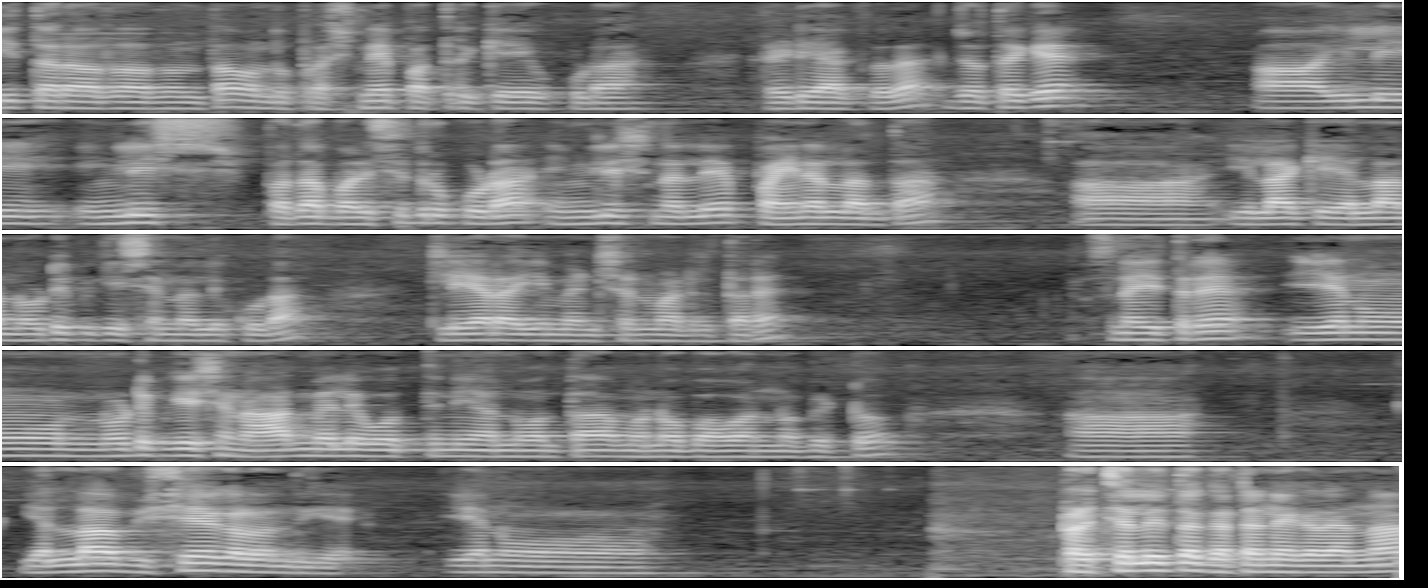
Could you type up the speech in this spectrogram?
ಈ ಥರದಾದಂಥ ಒಂದು ಪ್ರಶ್ನೆ ಪತ್ರಿಕೆಯು ಕೂಡ ರೆಡಿ ಆಗ್ತದೆ. ಜೊತೆಗೆ ಇಲ್ಲಿ ಇಂಗ್ಲೀಷ್ ಪದ ಬಳಸಿದರೂ ಕೂಡ ಇಂಗ್ಲೀಷ್ನಲ್ಲೇ ಫೈನಲ್ ಅಂತ ಇಲಾಖೆ ಎಲ್ಲ ನೋಟಿಫಿಕೇಷನ್ನಲ್ಲಿ ಕೂಡ ಕ್ಲಿಯರಾಗಿ ಮೆನ್ಷನ್ ಮಾಡಿರ್ತಾರೆ. ಸ್ನೇಹಿತರೆ, ಏನು ನೋಟಿಫಿಕೇಷನ್ ಆದಮೇಲೆ ಓದ್ತೀನಿ ಅನ್ನುವಂಥ ಮನೋಭಾವವನ್ನು ಬಿಟ್ಟು ಎಲ್ಲ ವಿಷಯಗಳೊಂದಿಗೆ ಏನು ಪ್ರಚಲಿತ ಘಟನೆಗಳನ್ನು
